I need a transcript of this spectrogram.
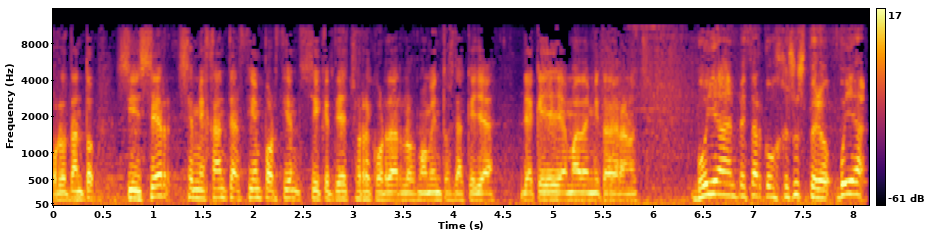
por lo tanto, sin ser semejante al 100%, sí que te ha hecho recordar los momentos de aquella, de aquella llamada en mitad de la noche. Voy a empezar con Jesús, pero voy a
